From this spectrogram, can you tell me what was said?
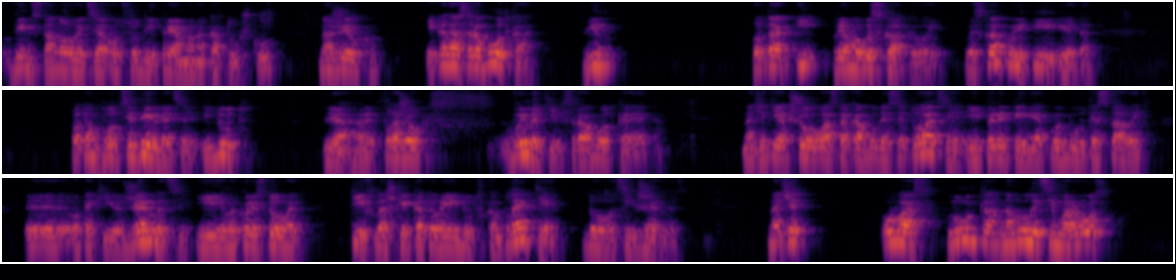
Він становиться от сюди прямо на катушку, на жилку. І коли сработка, він отак і прямо вискакує. Вискакує і этот. Потім хлопці дивляться, ідуть, ля, флажок вилетів, сработка это. Значить, якщо у вас така буде ситуація, і перед тим, як ви будете ставити е, отакі от жерлиці і використовувати ті флажки, які йдуть в комплекті до цих жерлиць, значить, у вас лунка, на вулиці мороз,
